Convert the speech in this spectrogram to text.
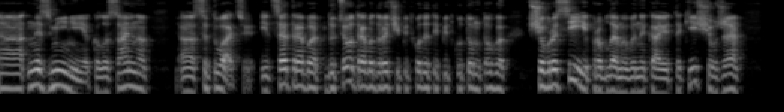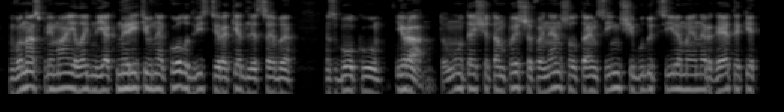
е, не змінює колосально ситуацію. І це треба до цього треба, до речі, підходити під кутом того, що в Росії проблеми виникають такі, що вже вона сприймає ледь як нерятівне коло 200 ракет для себе з боку Ірану. Тому те, що там пише Financial Times, інші будуть цілями енергетики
